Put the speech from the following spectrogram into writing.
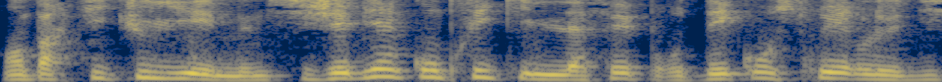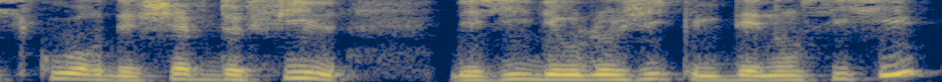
en particulier, même si j'ai bien compris qu'il l'a fait pour déconstruire le discours des chefs de file des idéologies qu'il dénonce ici.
